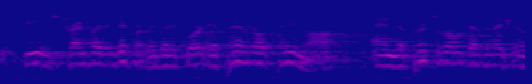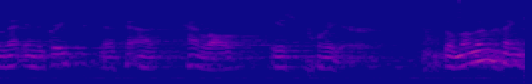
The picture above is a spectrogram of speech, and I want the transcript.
It's used, translated differently, but it's word eperotema, and the principal definition of that in the Greek uh, uh, catalogs is prayer. So among other things,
